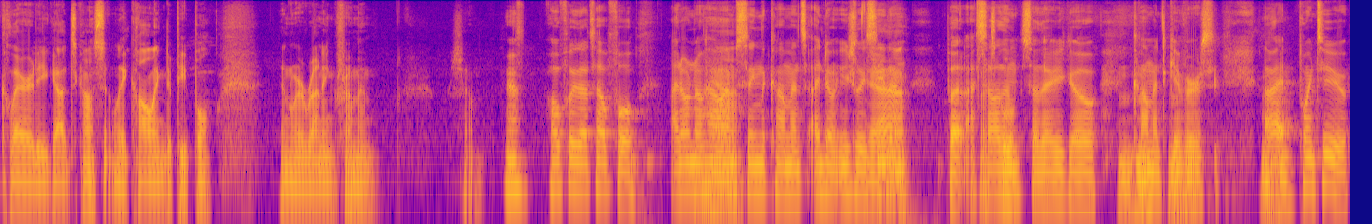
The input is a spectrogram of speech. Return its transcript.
clarity God's constantly calling to people and we're running from him. So, Yeah. Hopefully that's helpful. I don't know how Yeah. I'm seeing the comments. I don't usually see them, but I saw cool. Mm-hmm, them. So there you go, comment givers. All right, point two.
